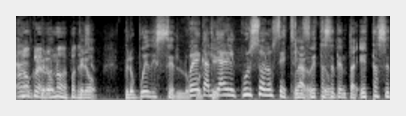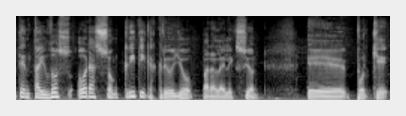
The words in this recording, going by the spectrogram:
Ah, no, claro, pero, no, pero, pero puede serlo. Puede porque- cambiar el curso de los hechos. Claro, estas, tú. 70, estas 72 horas son críticas, creo yo, para la elección. Eh, porque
